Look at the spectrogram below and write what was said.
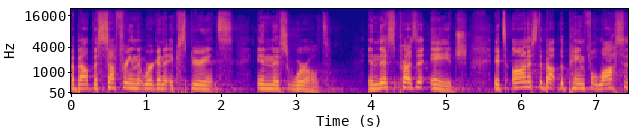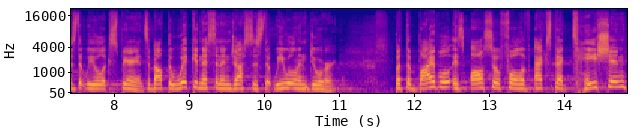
about the suffering that we're going to experience in this world, in this present age. It's honest about the painful losses that we will experience, about the wickedness and injustice that we will endure. But the Bible is also full of expectation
